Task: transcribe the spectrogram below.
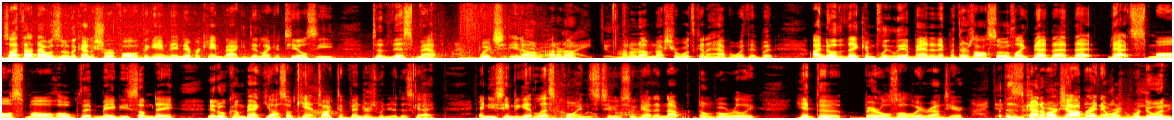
So I thought that was another kind of shortfall with the game. They never came back and did like a TLC to this map, which, you know, I don't know. I don't know. I'm not sure what's going to happen with it, but I know that they completely abandoned it, but there's also like that that that that small small hope that maybe someday it'll come back. You also can't talk to vendors when you're this guy. And you seem to get less coins too, so you got to not don't go really hit the barrels all the way around here. But this is kind of our job right now. We're, we're doing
